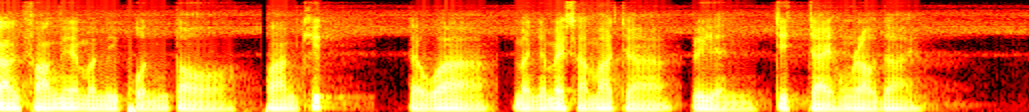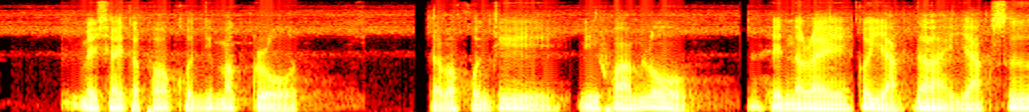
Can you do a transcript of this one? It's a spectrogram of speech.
การฟังเนี่ยมันมีผลต่อความคิด แต่ว่ามันจะไม่สามารถจะเปลี่ยนจิตใจของเราได้ ไม่ใช่แต่เฉพาะคนที่มักโกรธ แต่ว่าคนที่มีความโลภเห็นอะไรก็อยากได้อยากซื้อ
